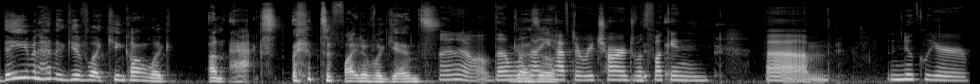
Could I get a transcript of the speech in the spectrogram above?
they even had to give like King Kong like an axe to fight him against. I know, Then one that you have to recharge with fucking um, nuclear.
